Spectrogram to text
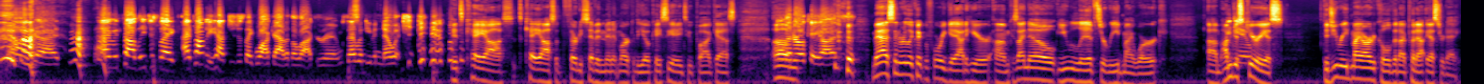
Oh God! I would probably just like I'd probably have to just like walk out of the locker room because I wouldn't even know what to do. it's chaos. It's chaos at the 37 minute mark of the OKC 82 podcast. Um, Literal chaos. Madison, really quick before we get out of here, because um, I know you live to read my work. Um, I'm I just do. curious. Did you read my article that I put out yesterday?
